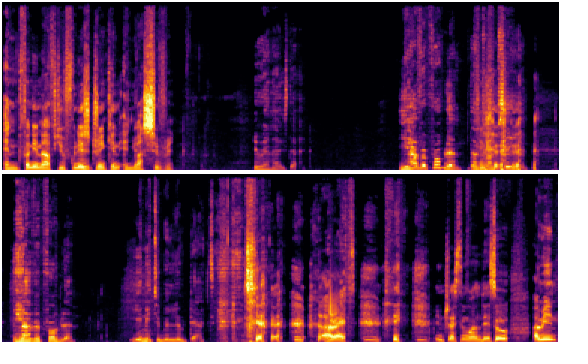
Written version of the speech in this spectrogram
And funny enough, you finish drinking and you are shivering. You realize that? You have a problem. That's what I'm saying. you have a problem. You need to be looked at. All right. Interesting one there. So, I mean,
